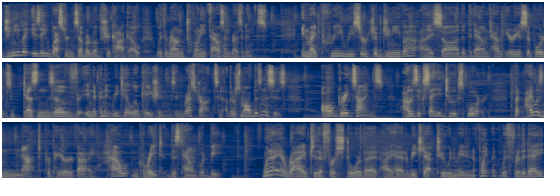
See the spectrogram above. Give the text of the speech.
Geneva is a western suburb of Chicago with around 20,000 residents. In my pre research of Geneva, I saw that the downtown area supports dozens of independent retail locations and restaurants and other small businesses. All great signs. I was excited to explore, but I was not prepared by how great this town would be. When I arrived to the first store that I had reached out to and made an appointment with for the day,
